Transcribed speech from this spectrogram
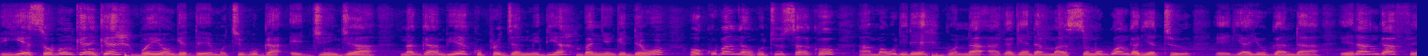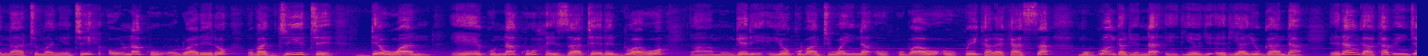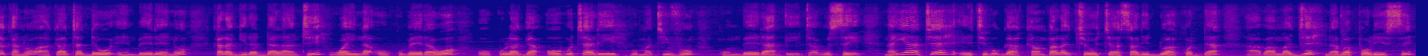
yes obunkenke bweyongedde mu kibuga ejjinja nagambye ku progen media banyengeddewo okuba nga nkutuusaako amawulire gonna agagenda mu maaso mu ggwanga lyattu erya uganda. Era nga ffenna tumanyi nti olunaku olwaleero oba giyite day one e, ku nnaku ezateereddwawo mu ngeri y'okuba nti walina okubaawo okwekalakasa mu ggwanga lyonna erya uganda. Era ng'akabinja kano akataddewo embeera eno kalagira ddala nti walina okubeerawo okulaga obutali bumativu ku mbeera etabuse. Naye ate ekibuga kampala kyo kyasaliddwako dda ab'amagye n'abapoliisi.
